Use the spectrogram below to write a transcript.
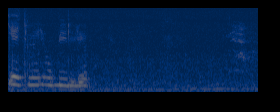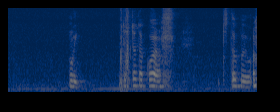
Есть, мы ее убили. Ой, это что такое? Что было?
